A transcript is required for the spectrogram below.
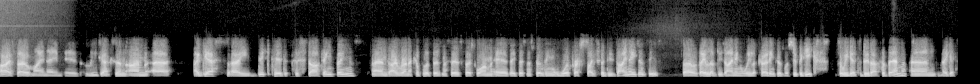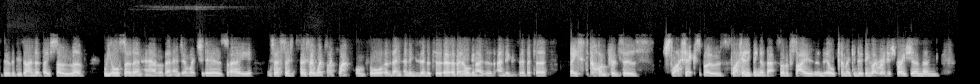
All right, so my name is Lee Jackson. I'm, uh, I guess, addicted to starting things, and I run a couple of businesses. First one is a business building WordPress sites for design agencies. So they love designing and we love coding because we're super geeks. So we get to do that for them, and they get to do the design that they so love. We also then have Event Engine, which is a it's essentially a website platform for event and exhibitor, uh, event organizers and exhibitor based conferences slash expos slash anything of that sort of size and ilk. And they can do things like registration and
